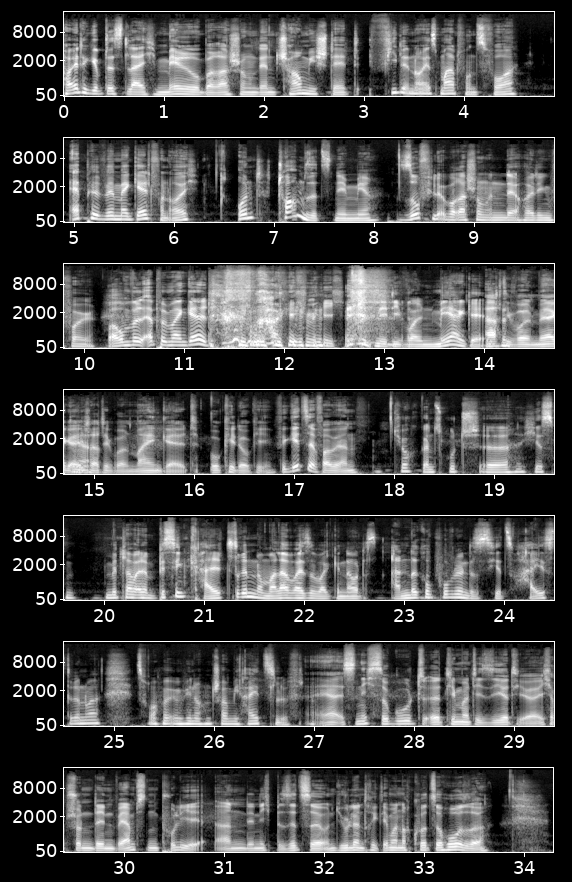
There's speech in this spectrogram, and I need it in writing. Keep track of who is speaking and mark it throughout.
Speaker 1: Heute gibt es gleich mehrere Überraschungen, denn Xiaomi stellt viele neue Smartphones vor. Apple will mehr Geld von euch und Tom sitzt neben mir. So viele Überraschungen in der heutigen Folge.
Speaker 2: Warum will Apple mein Geld? Frage ich mich.
Speaker 1: nee, die wollen mehr Geld.
Speaker 2: Ach, die wollen mehr Geld.
Speaker 1: Ja.
Speaker 2: Ich dachte, die wollen mein Geld. Okidoki. Wie geht's dir, Fabian?
Speaker 1: Jo, ganz gut. Äh, hier ist mittlerweile ein bisschen kalt drin. Normalerweise war genau das andere Problem, dass es hier zu heiß drin war. Jetzt brauchen wir irgendwie noch einen Xiaomi Heizlüfter.
Speaker 2: Er ist nicht so gut äh, klimatisiert hier. Ich habe schon den wärmsten Pulli an, den ich besitze und Julian trägt immer noch kurze Hose.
